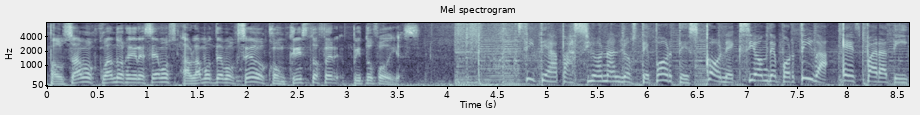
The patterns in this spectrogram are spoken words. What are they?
Pausamos. Cuando regresemos, hablamos de boxeo con Christopher Pitufo Díaz. Si te apasionan los deportes, Conexión Deportiva es para ti,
